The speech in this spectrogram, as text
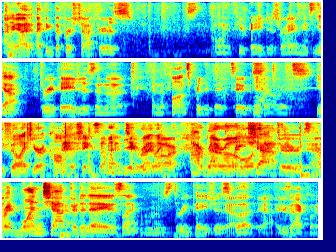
I mean, I, I think the first chapter is only a few pages, right? I mean, it's Yeah. three, three pages, and the and the font's pretty big too. Yeah. So it's You feel like you're accomplishing something too, Yeah, right? like are. I read I three chapter, chapters. yeah. I read one chapter today. It's like well, it's three pages, yeah, but yeah, exactly.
